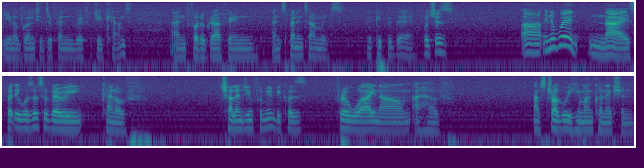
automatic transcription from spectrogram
you know, going to different refugee camps and photographing and spending time with the people there, which is uh, in a way nice, but it was also very kind of challenging for me because for a while now I have I've struggled with human connection.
